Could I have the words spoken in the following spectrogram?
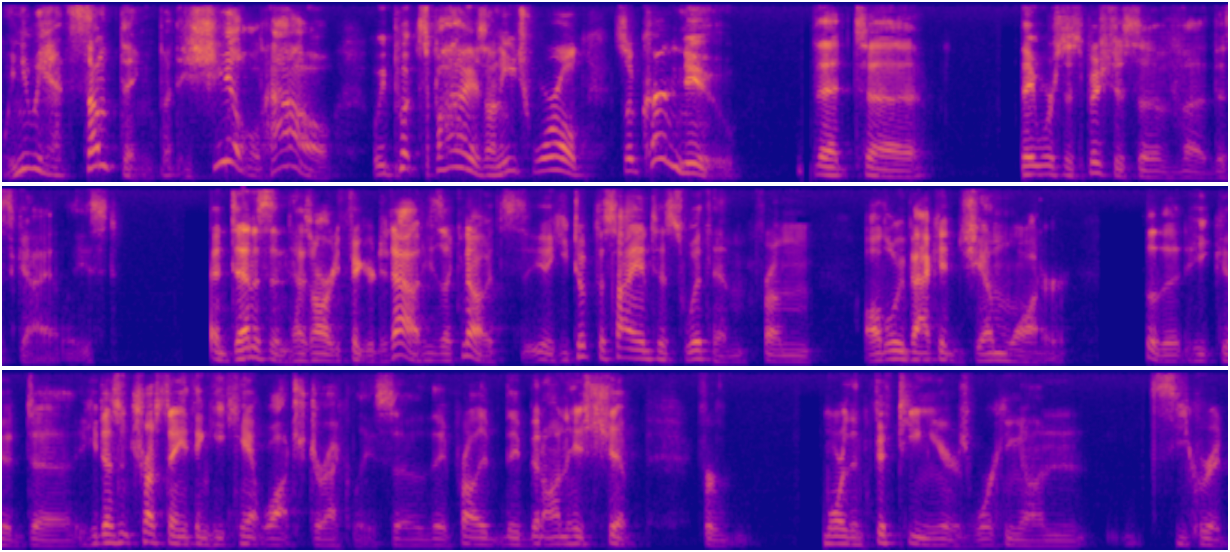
we knew we had something, but the shield, how? We put spies on each world. So Kern knew that uh, they were suspicious of uh, this guy at least. And Dennison has already figured it out. He's like, no, it's he took the scientists with him from all the way back at Gemwater, so that he could. Uh, he doesn't trust anything he can't watch directly. So they probably they've been on his ship for more than 15 years working on secret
